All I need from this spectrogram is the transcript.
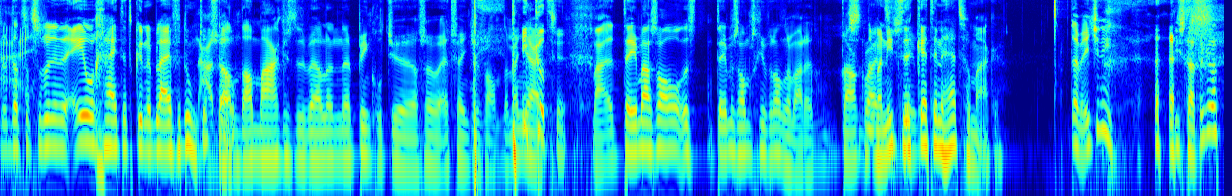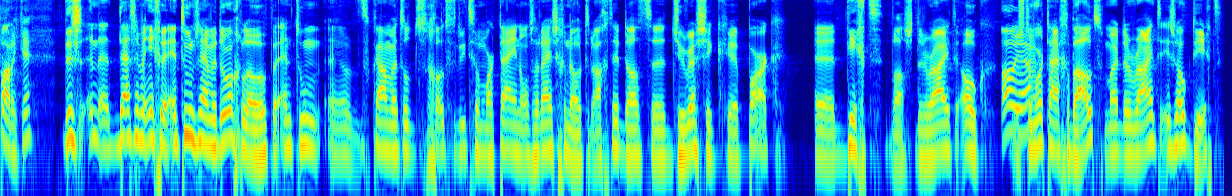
dat, dat, dat ze in de eeuwigheid het kunnen blijven doen, Nou, toch dan, dan maken ze er wel een pinkeltje of zo adventure van. Dat uit. Pinkeltje. Maar het thema, zal, het thema zal misschien veranderen. Maar, Dark Ride maar niet de cat in the head van maken. Dat weet je niet. Die staat ook in het park, hè? Dus eh, daar zijn we ingeweest. En toen zijn we doorgelopen. En toen eh, kwamen we tot het groot verdriet van Martijn, onze reisgenoot, erachter dat eh, Jurassic Park dicht was. De ride ook. Oh, dus ja? er wordt daar gebouwd, maar de ride is ook dicht.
